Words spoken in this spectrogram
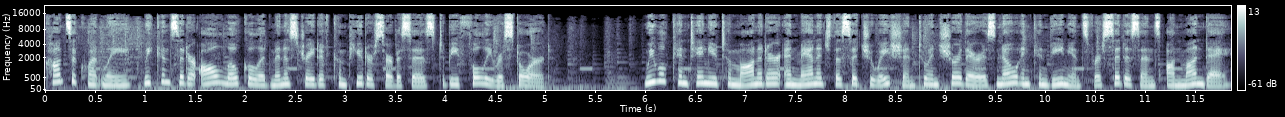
Consequently, we consider all local administrative computer services to be fully restored. We will continue to monitor and manage the situation to ensure there is no inconvenience for citizens on Monday.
